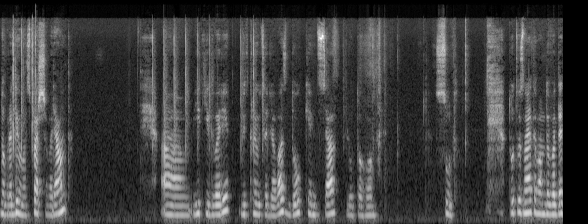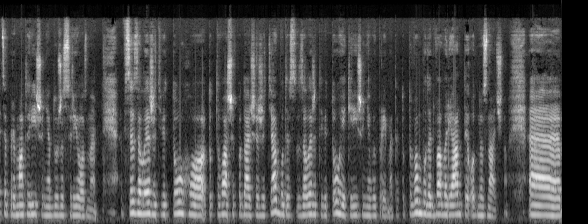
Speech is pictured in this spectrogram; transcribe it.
Добре, дивимось перший варіант. Які двері відкриються для вас до кінця лютого? Суд. Тут, ви знаєте, вам доведеться приймати рішення дуже серйозне. Все залежить від того, тобто ваше подальше життя буде залежати від того, які рішення ви приймете. Тобто вам буде два варіанти однозначно. Е,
